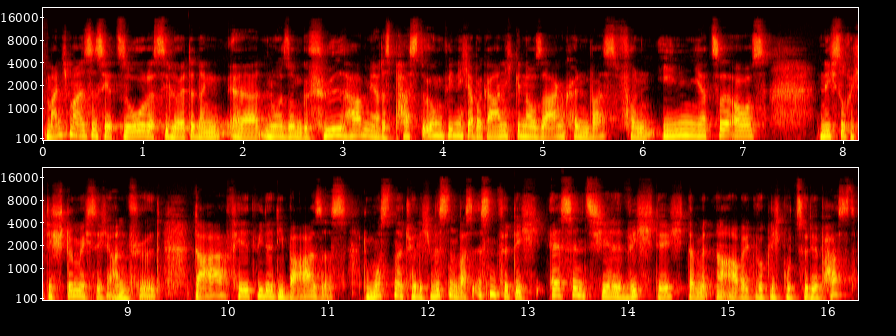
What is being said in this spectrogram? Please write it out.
Manchmal ist es jetzt so, dass die Leute dann äh, nur so ein Gefühl haben, ja, das passt irgendwie nicht, aber gar nicht genau sagen können, was von ihnen jetzt aus nicht so richtig stimmig sich anfühlt. Da fehlt wieder die Basis. Du musst natürlich wissen, was ist denn für dich essentiell wichtig, damit eine Arbeit wirklich gut zu dir passt.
